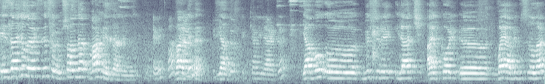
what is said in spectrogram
Eczacı olarak size soruyorum. Şu anda var mı eczaneniz? Evet var. Var Yani değil mi? Üç Yan- dört dükkan ileride. Ya bu e, bir sürü ilaç, alkol, e, bayağı bir bu sıralar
